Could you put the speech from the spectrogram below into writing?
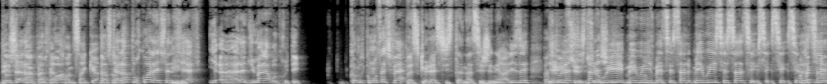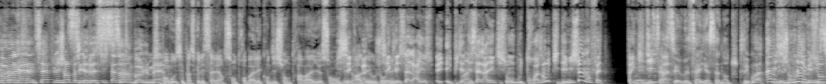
dans ce déjà ne pas faire pourquoi- 35 heures. Dans ce cas-là, pourquoi la SNCF, euh, elle a du mal à recruter? Comme, Comment ça se fait? Parce que l'assistanat c'est généralisé. Parce que l'assistanat, Oui, c'est- mais oui, ben c'est ça. Mais oui, c'est ça. C'est le fait, symbole à la même. SNCF, les gens, parce C'est qu'il y a de le l'assistanat. symbole C'est même. pour vous, c'est parce que les salaires sont trop bas et les conditions de travail sont dégradées bah, aujourd'hui. que les salariés, et, et puis il y a Ouais. des salariés qui sont au bout de trois ans qui démissionnent en fait. Enfin, Ouais, qui disent, ça, bah, ça, il y a ça dans toutes les boîtes. Ah, mais Des si gens vous voulez, qui mais sauf-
